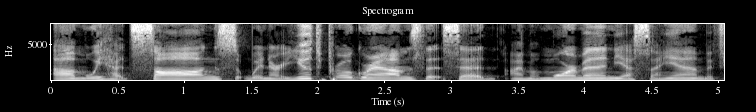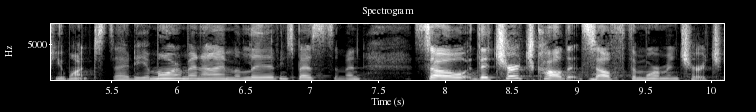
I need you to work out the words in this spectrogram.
Um, we had songs in our youth programs that said, I'm a Mormon. Yes, I am. If you want to study a Mormon, I'm a living specimen. So the church called itself the Mormon church.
